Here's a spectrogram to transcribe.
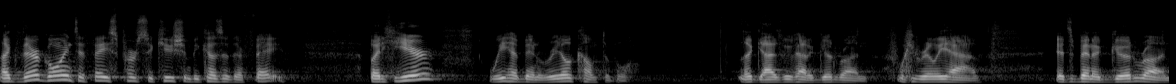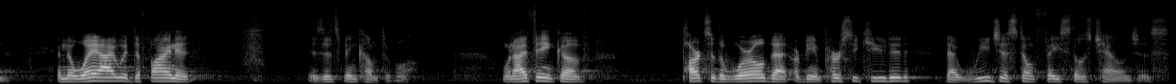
Like they're going to face persecution because of their faith. But here, we have been real comfortable. Look, guys, we've had a good run. We really have. It's been a good run. And the way I would define it is it's been comfortable. When I think of parts of the world that are being persecuted, that we just don't face those challenges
